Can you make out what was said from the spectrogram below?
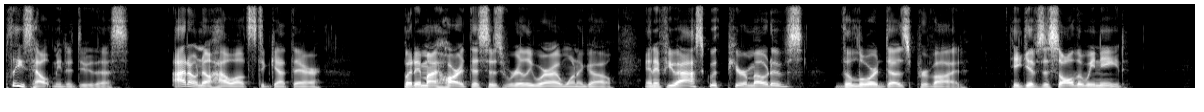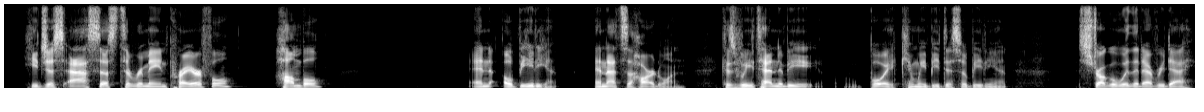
please help me to do this. I don't know how else to get there, but in my heart, this is really where I want to go. And if you ask with pure motives, the Lord does provide. He gives us all that we need. He just asks us to remain prayerful, humble, and obedient. And that's a hard one because we tend to be, boy, can we be disobedient? Struggle with it every day.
